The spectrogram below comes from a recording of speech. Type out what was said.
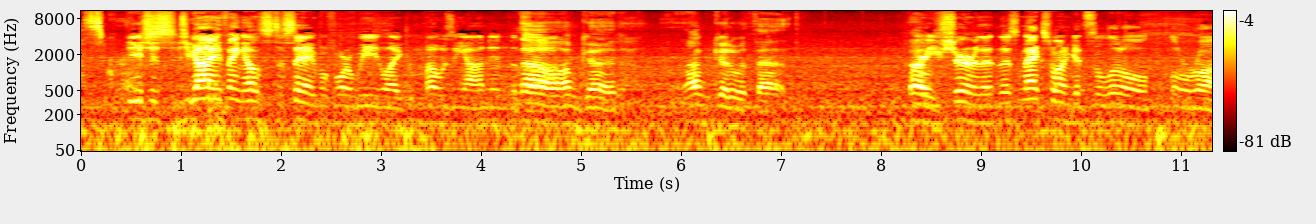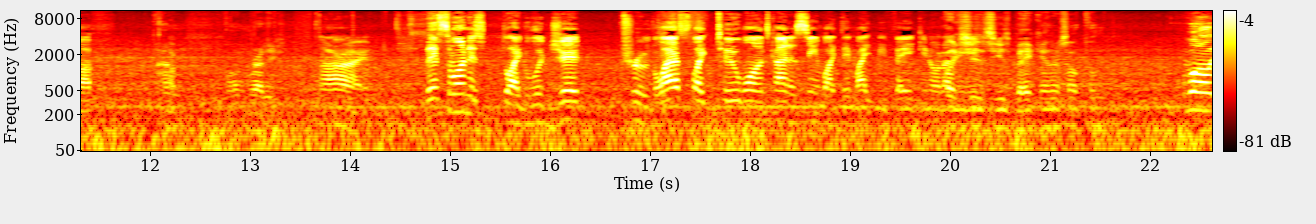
it's. You just, you got anything else to say before we like mosey on into the? No, I'm good. I'm good with that. That Are you sure that this next one gets a little, little rough? I'm, I'm ready. All right. This one is like legit true. The last like two ones kind of seem like they might be fake. You know what Like I mean? Like she just used bacon or something. Well,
